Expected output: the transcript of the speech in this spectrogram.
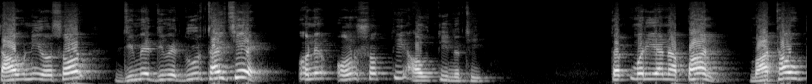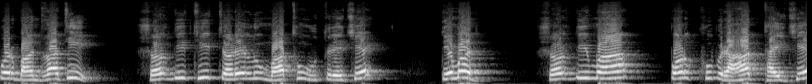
તાવની અસર ધીમે ધીમે દૂર થાય છે અને અણશક્તિ આવતી નથી. તકમરિયાના પાન માથા ઉપર બાંધવાથી શરદીથી ચડેલું માથું ઉતરે છે. તેમજ શરદીમાં પણ ખૂબ રાહત થાય છે.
